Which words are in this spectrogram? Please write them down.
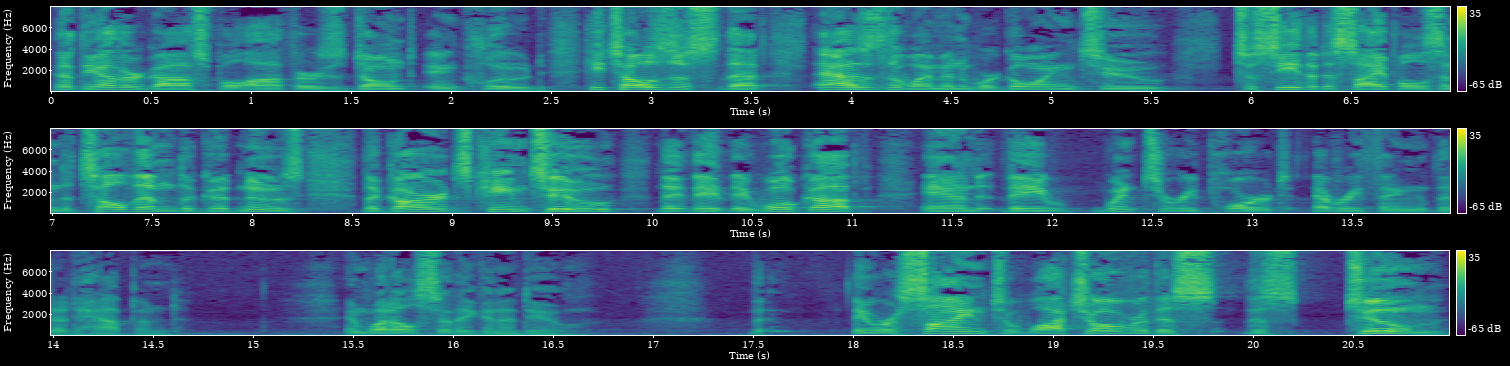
that the other gospel authors don't include. He tells us that as the women were going to to see the disciples and to tell them the good news. The guards came too. They, they, they, woke up and they went to report everything that had happened. And what else are they going to do? They were assigned to watch over this, this tomb,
